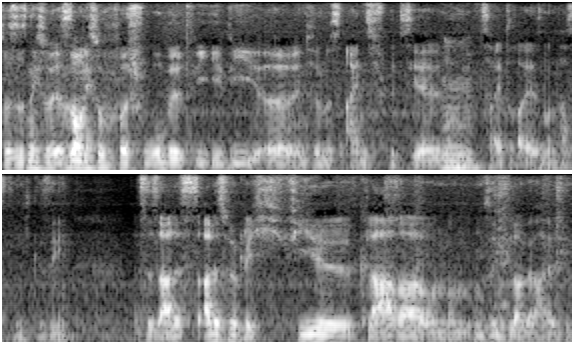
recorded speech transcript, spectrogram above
das ist nicht so, es ist auch nicht so verschwurbelt wie, wie äh, Infamous 1 speziell noch mit Zeitreisen und hast du nicht gesehen. Es ist alles, alles wirklich viel klarer und, und, und simpler gehalten.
